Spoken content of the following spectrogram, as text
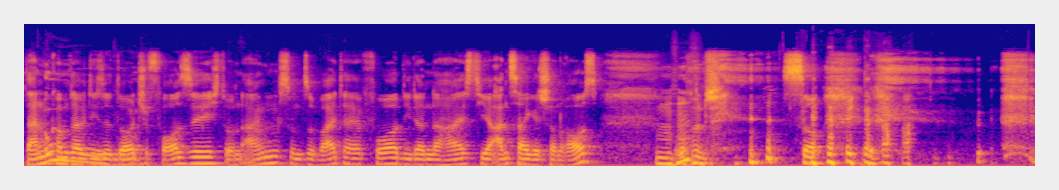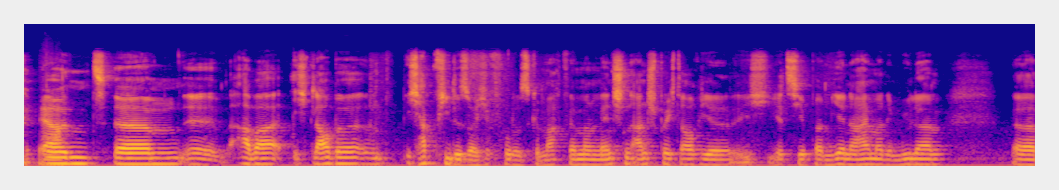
dann uh. kommt halt diese deutsche Vorsicht und Angst und so weiter hervor, die dann da heißt, hier Anzeige ist schon raus. Mhm. Und so. ja. Und ähm, äh, aber ich glaube, ich habe viele solche Fotos gemacht, wenn man Menschen anspricht, auch hier, ich jetzt hier bei mir in der Heimat in Mülheim, äh,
